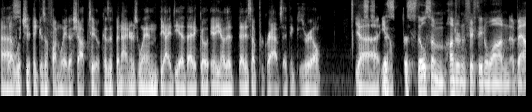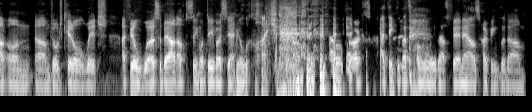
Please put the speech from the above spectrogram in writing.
uh, yes. which I think is a fun way to shop too. Because if the Niners win, the idea that it go, you know, that that is up for grabs, I think is real. Yes, uh, there's, there's, still some 150 to one about on um, George Kittle, which I feel worse about after seeing what Deebo Samuel looked like. um, so I think that that's probably about fair now. I was hoping that um,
